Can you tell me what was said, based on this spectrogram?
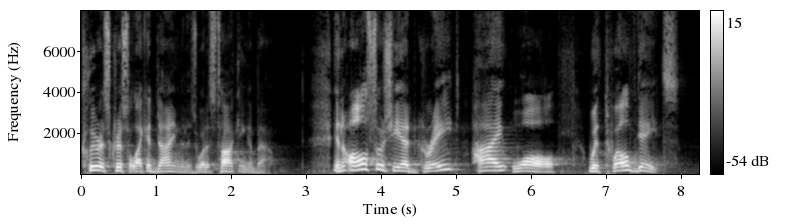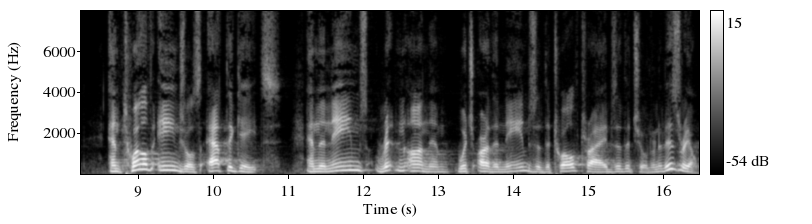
clear as crystal, like a diamond, is what it's talking about. And also she had great high wall with 12 gates and 12 angels at the gates and the names written on them which are the names of the 12 tribes of the children of Israel.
